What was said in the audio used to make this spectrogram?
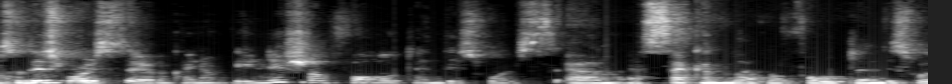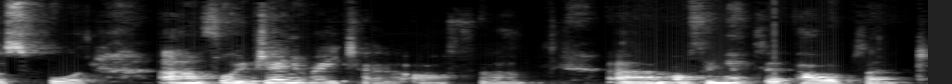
so this was kind of the initial fault, and this was a second level fault, and this was for uh, for a generator of uh, um, of a nuclear power plant.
